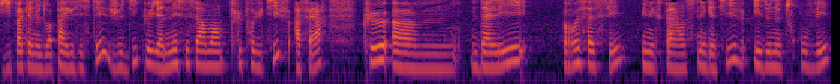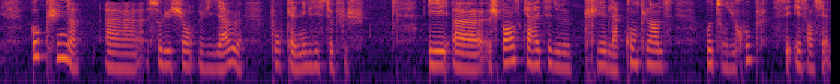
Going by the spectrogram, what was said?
Je dis pas qu'elle ne doit pas exister, je dis qu'il y a nécessairement plus productif à faire que euh, d'aller ressasser une expérience négative et de ne trouver aucune euh, solution viable pour qu'elle n'existe plus. Et euh, je pense qu'arrêter de créer de la complainte autour du couple, c'est essentiel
